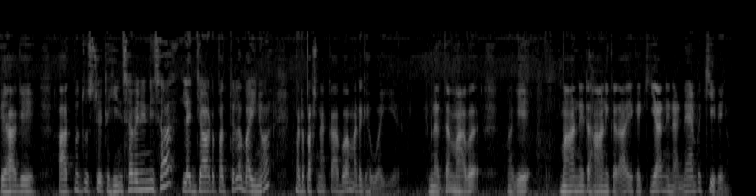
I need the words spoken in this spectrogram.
එයාගේ ආත්ම දෘෂ්ටියට හිංස වෙන නිසා ලැජ්ජාවටපත් වෙලා බයිනවා මට ප්‍රශ්නක් ආවම මට ගැහුවා අයියා. එහෙම නැත්නම් මාව මගේ මාන්නයට හානි කරා ඒක කියන්නේ නැහැ නෑ කියවෙනවා.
